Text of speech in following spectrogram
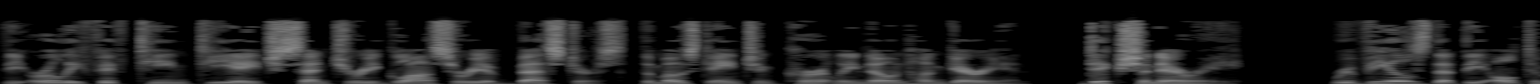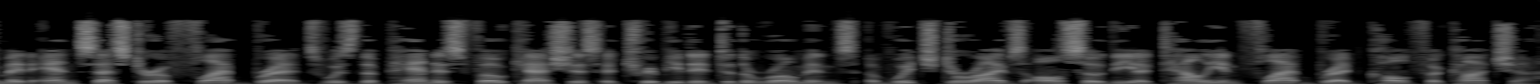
the early 15th century glossary of Beszterce, the most ancient currently known Hungarian dictionary reveals that the ultimate ancestor of flat breads was the panis focaccius attributed to the Romans of which derives also the Italian flat bread called focaccia.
